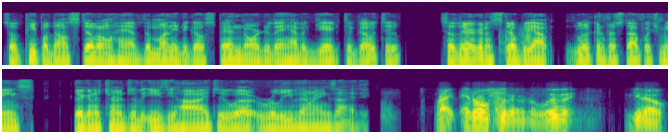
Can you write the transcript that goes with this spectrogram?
So people don't still don't have the money to go spend, nor do they have a gig to go to. So they're going to still be out looking for stuff, which means they're going to turn to the easy high to uh, relieve their anxiety. Right, and also to earn a living. You know,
